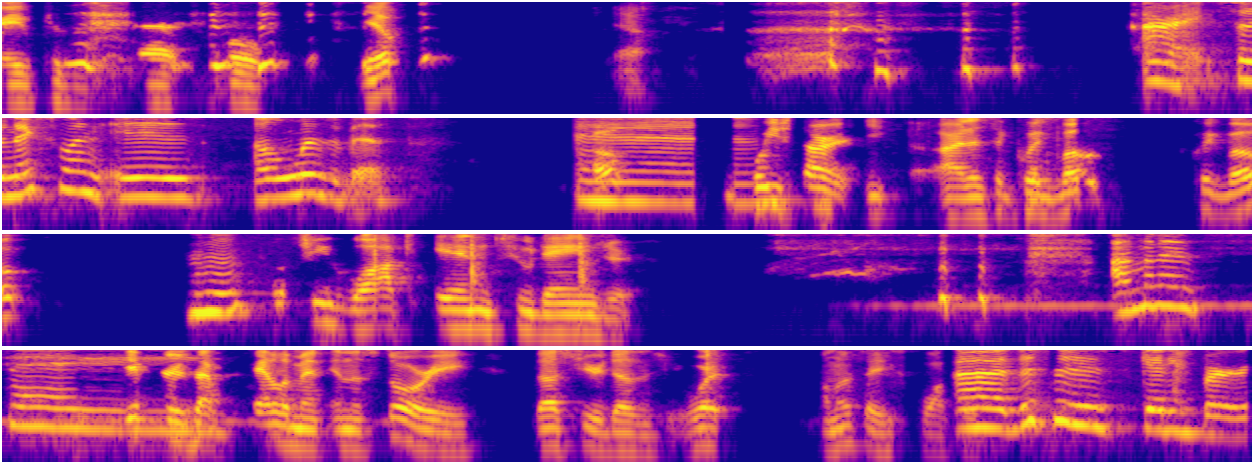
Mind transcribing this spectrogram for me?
brave because it's that. Oh, yep. Yeah. All right. So next one is Elizabeth. Oh, And Before you start, all right, let's a quick vote. Quick vote. Mhm. Will she walk into danger? I'm gonna say If there's that element in the story, does she or doesn't she? What I'm gonna say, walk. uh, this is Gettysburg.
